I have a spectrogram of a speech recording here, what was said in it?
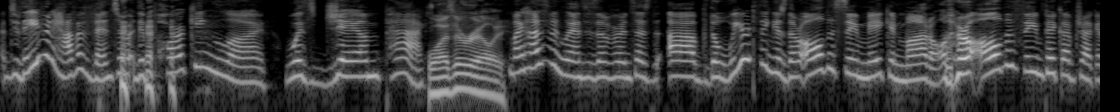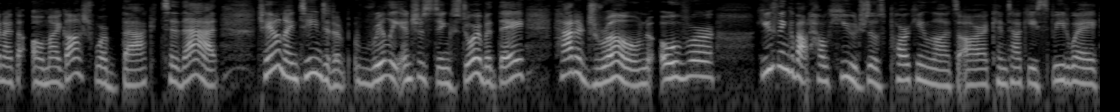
do they even have events over the parking lot was jam packed was it really? My husband glances over and says uh, the weird thing is they're all the same make and model. They're all the same pickup truck. And i thought oh my gosh we're back to that. Channel 19 did a really interesting story but they had a drone over you think about how huge those parking lots are at kentucky speedway.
